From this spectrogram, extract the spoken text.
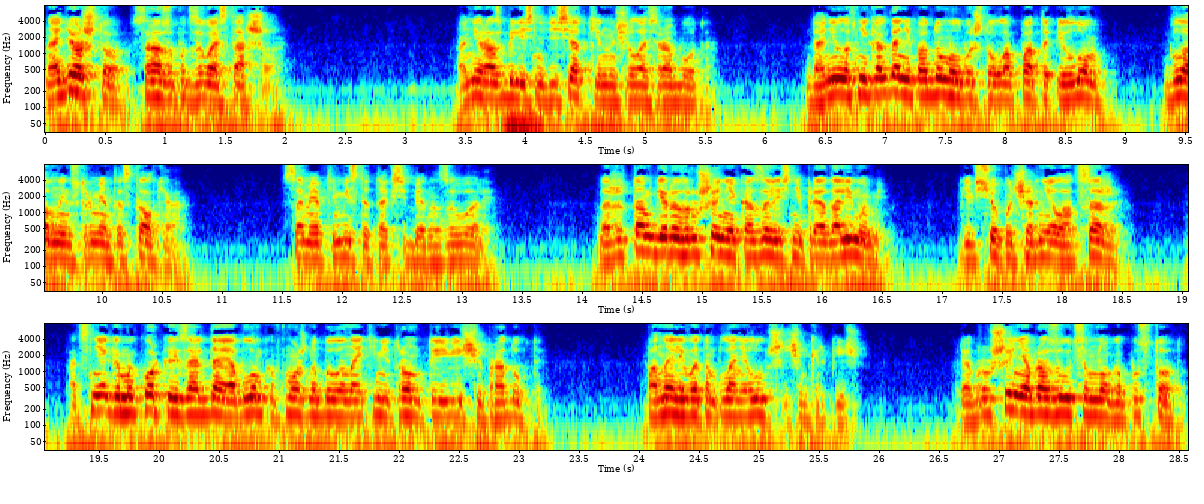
Найдешь что, сразу подзывай старшего. Они разбились на десятки, и началась работа. Данилов никогда не подумал бы, что лопата и лом главные инструменты сталкера. Сами оптимисты так себя называли. Даже там, где разрушения казались непреодолимыми, где все почернело от сажи, под снегом и коркой изо льда и обломков можно было найти нетронутые вещи и продукты. Панели в этом плане лучше, чем кирпич. При обрушении образуется много пустот.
